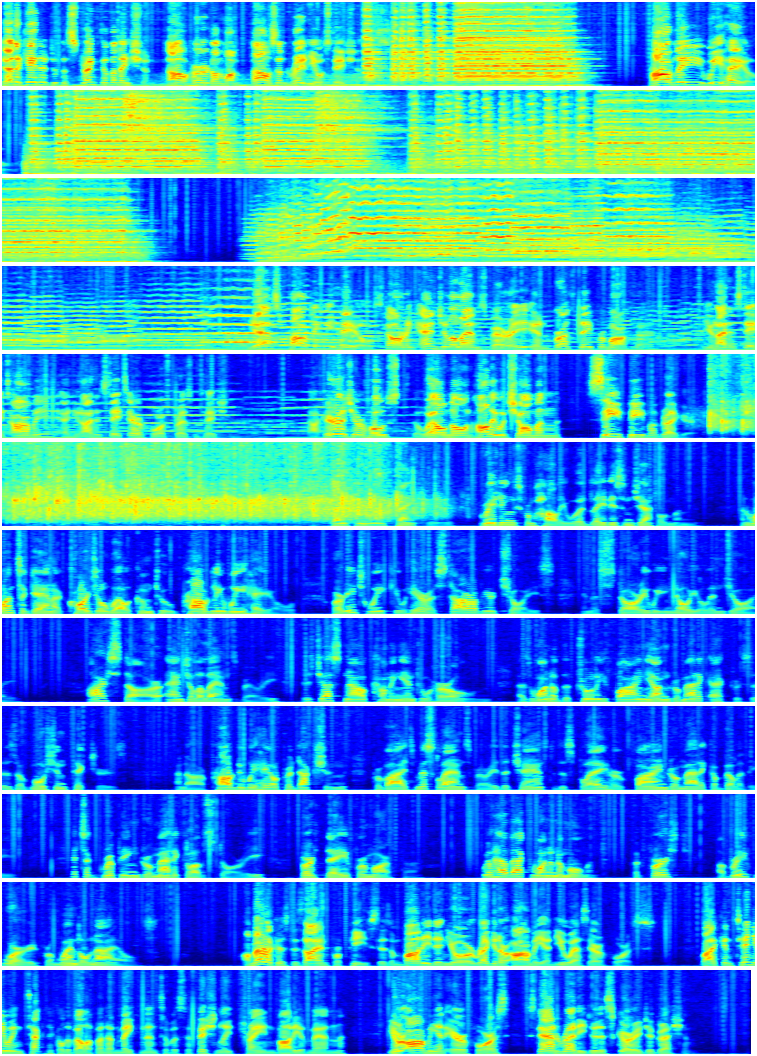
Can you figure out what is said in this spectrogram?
dedicated to the strength of the nation, now heard on 1,000 radio stations. Proudly, we hail. Yes, Proudly We Hail, starring Angela Lansbury in Birthday for Martha, a United States Army and United States Air Force presentation. Now, here is your host, the well known Hollywood showman, C.P. McGregor. Thank you, thank you. Greetings from Hollywood, ladies and gentlemen. And once again, a cordial welcome to Proudly We Hail, where each week you hear a star of your choice in a story we know you'll enjoy. Our star, Angela Lansbury, is just now coming into her own as one of the truly fine young dramatic actresses of motion pictures. And our Proudly We Hail production provides Miss Lansbury the chance to display her fine dramatic ability. It's a gripping dramatic love story, Birthday for Martha. We'll have Act One in a moment, but first, a brief word from Wendell Niles. America's design for peace is embodied in your regular Army and U.S. Air Force. By continuing technical development and maintenance of a sufficiently trained body of men, your Army and Air Force stand ready to discourage aggression.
